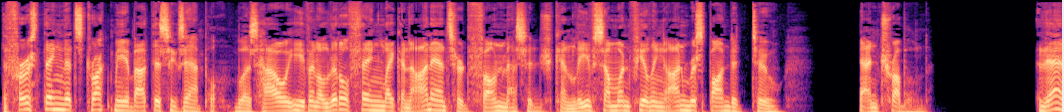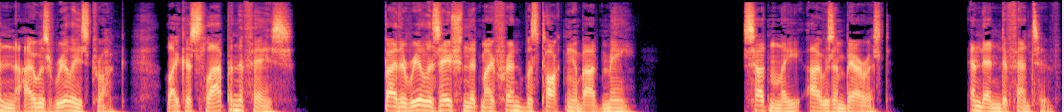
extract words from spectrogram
The first thing that struck me about this example was how even a little thing like an unanswered phone message can leave someone feeling unresponded to and troubled. Then I was really struck, like a slap in the face, by the realization that my friend was talking about me. Suddenly, I was embarrassed, and then defensive.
